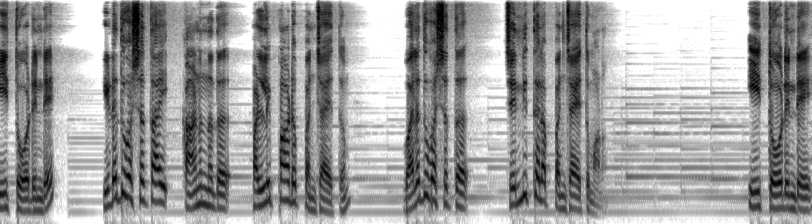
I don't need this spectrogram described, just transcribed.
ഈ തോടിന്റെ ഇടതുവശത്തായി കാണുന്നത് പള്ളിപ്പാട് പഞ്ചായത്തും വലതുവശത്ത് ചെന്നിത്തല പഞ്ചായത്തുമാണ്. ഈ തോടിന്റെ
